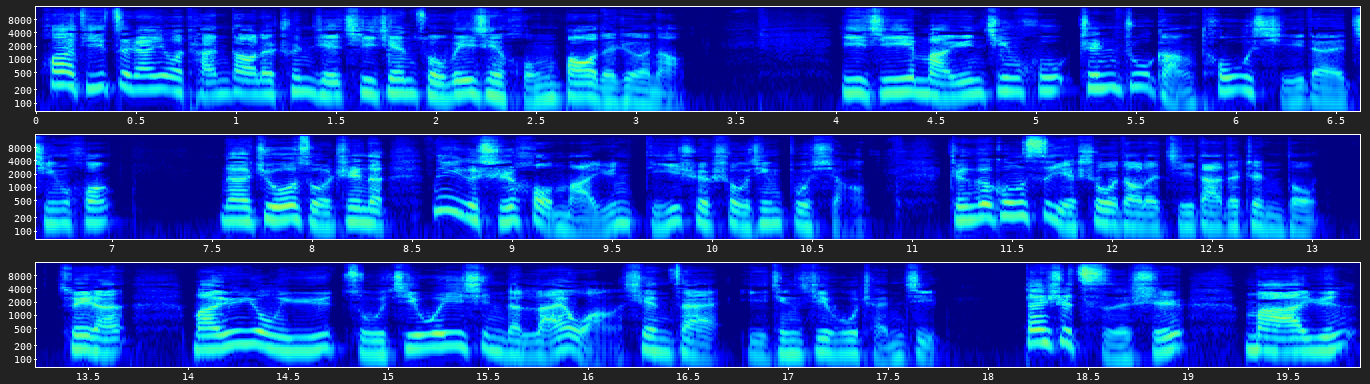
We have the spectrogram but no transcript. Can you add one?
话题自然又谈到了春节期间做微信红包的热闹，以及马云惊呼珍珠港偷袭的惊慌。那据我所知呢，那个时候马云的确受惊不小，整个公司也受到了极大的震动。虽然马云用于阻击微信的来往现在已经几乎沉寂。但是此时，马云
